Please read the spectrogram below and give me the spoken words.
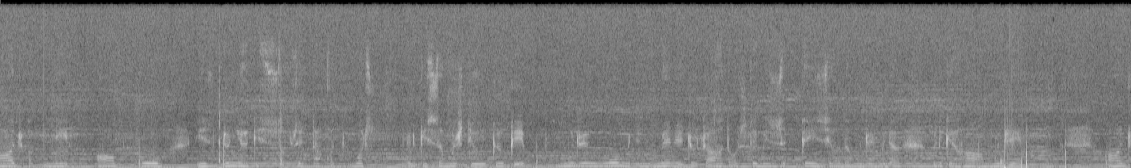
आज अपने आप को इस दुनिया की सबसे ताकतवर लड़की समझती हूँ क्योंकि मुझे वो मैंने जो चाहा था उससे भी कई ज़्यादा मुझे मिला। बल्कि हाँ मुझे आज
